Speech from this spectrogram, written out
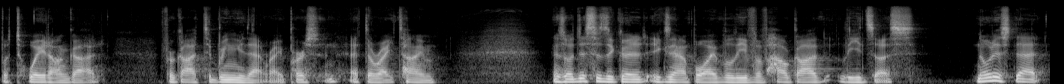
but to wait on God, for God to bring you that right person at the right time. And so this is a good example, I believe, of how God leads us. Notice that,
